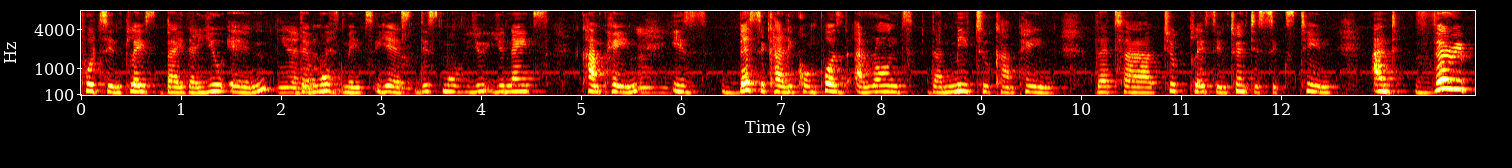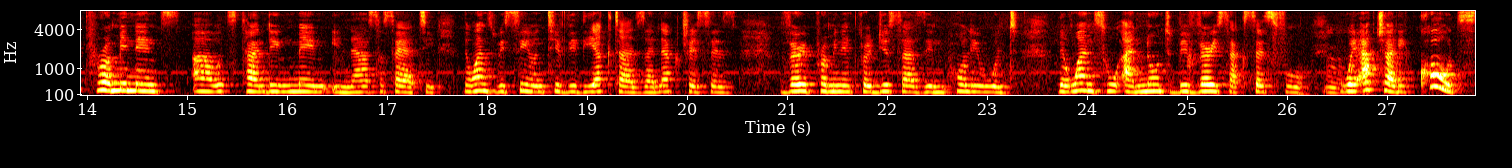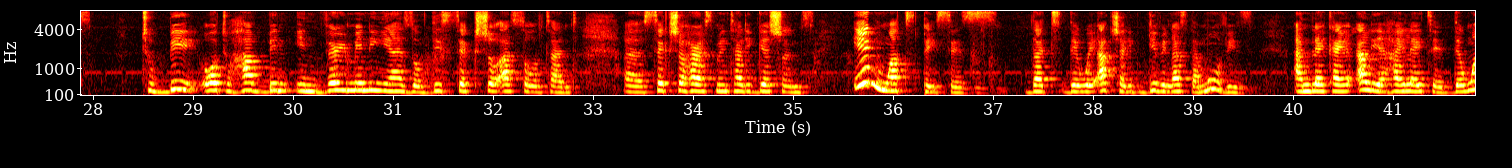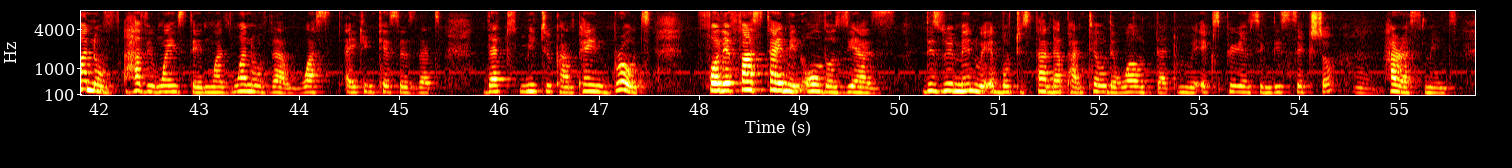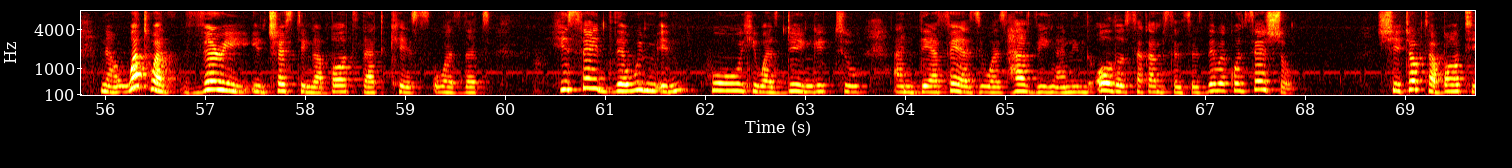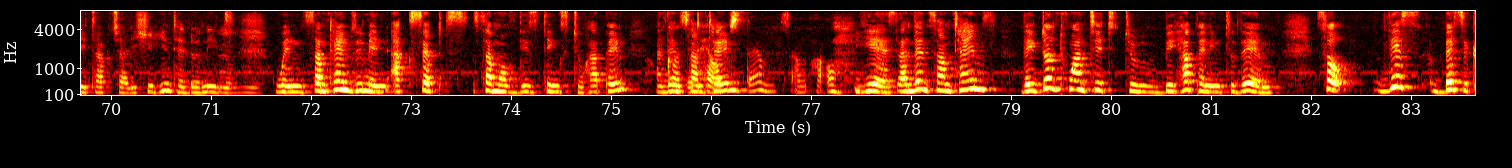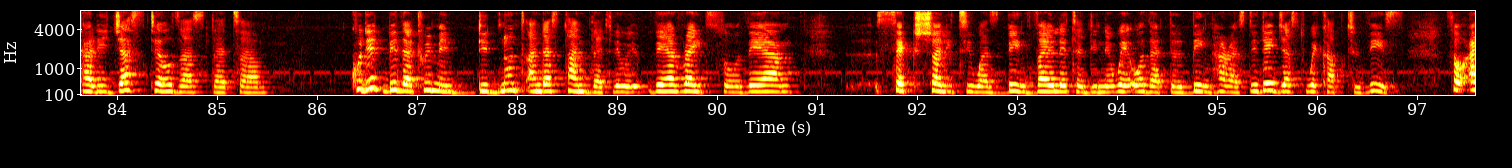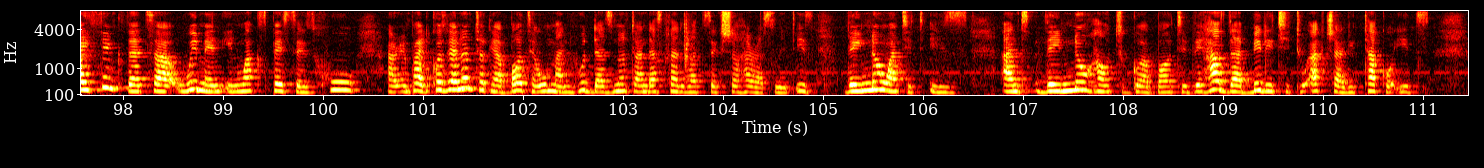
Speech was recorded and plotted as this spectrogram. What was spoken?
put in place by the UN, UN the movement, yes, Mm. this move, Unite campaign Mhm. is basically composed around the Me Too campaign that uh, took place in 2016. And very prominent, outstanding men in our society, the ones we see on TV, the actors and actresses, very prominent producers in Hollywood, the ones who are known to be very successful, Mm. were actually caught to be or to have been in very many years of this sexual assault and uh, sexual harassment allegations in workspaces that they were actually giving us the movies. And like I earlier highlighted, the one of Harvey Weinstein was one of the worst, I think, cases that that Me Too campaign brought. For the first time in all those years, these women were able to stand up and tell the world that we were experiencing this sexual Mm. harassment. Now, what was very interesting about that case was that he said the women who he was doing it to and the affairs he was having, and in all those circumstances, they were consensual. She talked about it actually, she hinted on it. Mhm. When sometimes women accept some of these things to happen, and then Because it helps sometimes them somehow. Yes, and then sometimes they don't want it to be happening to them. So this basically just tells us that um, could it be that women did not understand that they were, their rights or their sexuality was being violated in a way or that they were being harassed? Did they just wake up to this? So I think that uh, women in workspaces who are empowered, because we are not talking about a woman who does not understand what sexual harassment is. They know what it is and they know how to go about it. They have the ability to actually tackle it.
